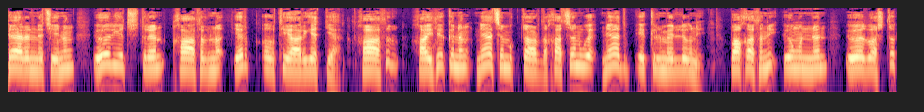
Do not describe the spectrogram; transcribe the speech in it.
kärendeçiniň öz ýetişdiren hasylyna erk-ygtyýary ýetýär. Hasyl Haýsy ekiniň näçe mukdarda, haçan we nädip ekilmelidigini, bahasyny öňünden özbaşdak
